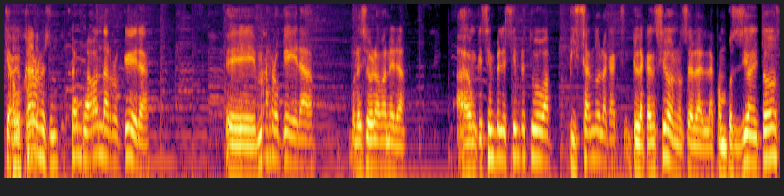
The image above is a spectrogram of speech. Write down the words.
que a, mejor resultó ser una banda rockera, eh, más rockera, por decirlo de alguna manera. Aunque siempre, siempre estuvo pisando la, canción, o sea, la, composición y todos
